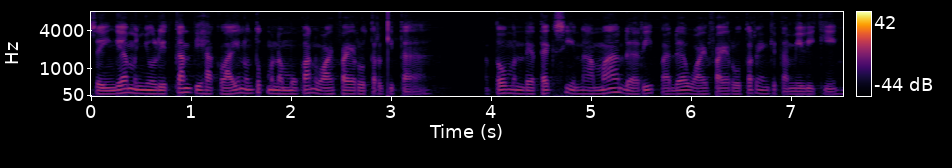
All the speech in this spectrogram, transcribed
sehingga menyulitkan pihak lain untuk menemukan WiFi router kita atau mendeteksi nama daripada WiFi router yang kita miliki.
